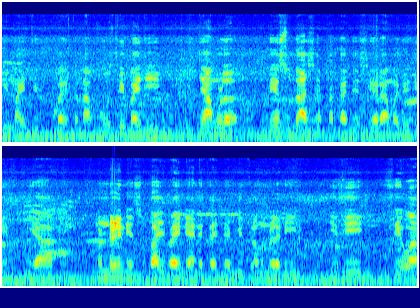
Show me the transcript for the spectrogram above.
ही माहिती त्यांना पोहोचली पाहिजे. ज्यामुळं ते सुद्धा अशा प्रकारच्या शहरामध्ये जी या मंडळीने सुभाषभाईंनी आणि त्यांच्या मित्रमंडळींनी ही जी सेवा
